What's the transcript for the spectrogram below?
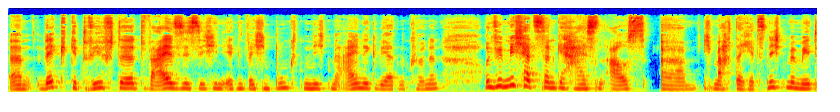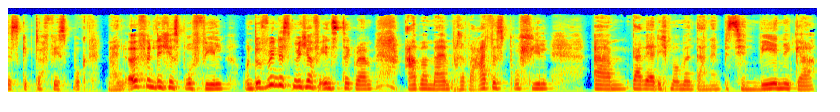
ähm, weggedriftet, weil sie sich in irgendwelchen Punkten nicht mehr einig werden können. Und für mich hat es dann geheißen aus, ähm, ich mache da jetzt nicht mehr mit, es gibt auf Facebook mein öffentliches Profil und du findest mich auf Instagram, aber mein privates Profil, ähm, da werde ich momentan ein bisschen weniger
